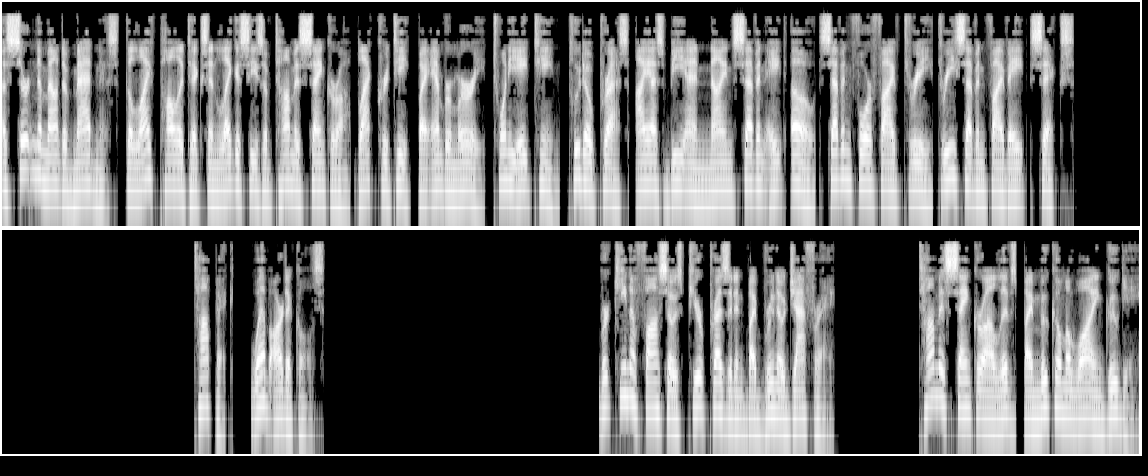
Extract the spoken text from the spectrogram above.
A Certain Amount of Madness, The Life Politics and Legacies of Thomas Sankara Black Critique, by Amber Murrey, 2018, Pluto Press, ISBN 978-0-7453-3758-6. Web articles Burkina Faso's Pure President by Bruno Jaffré. Thomas Sankara Lives, by Mukoma Wa Ngugi.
